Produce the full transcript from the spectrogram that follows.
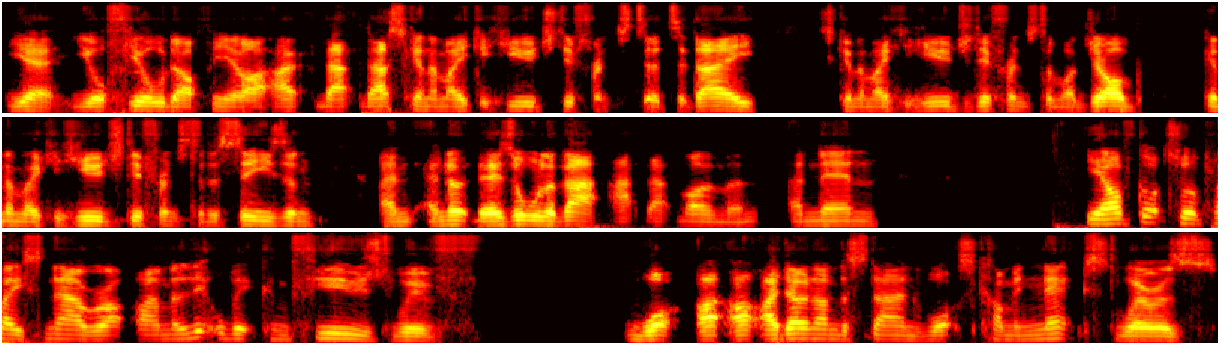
yeah, you're fueled up and you're like, that that's going to make a huge difference to today. It's going to make a huge difference to my job. Going to make a huge difference to the season. And and there's all of that at that moment. And then yeah, I've got to a place now where I'm a little bit confused with what I, I don't understand what's coming next. Whereas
